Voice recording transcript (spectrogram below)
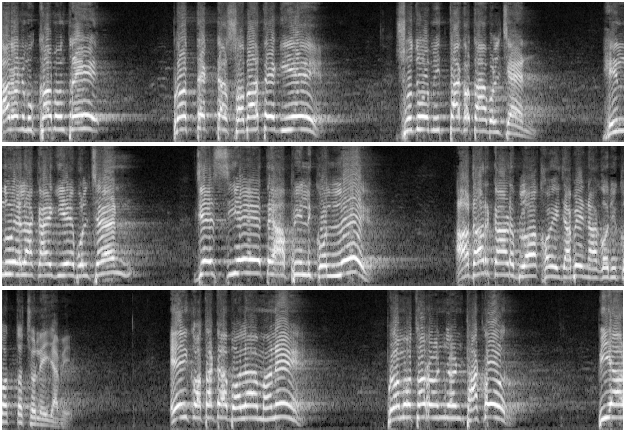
কারণ মুখ্যমন্ত্রী প্রত্যেকটা সভাতে গিয়ে শুধু মিথ্যা কথা বলছেন। হিন্দু এলাকায় গিয়ে বলছেন যে সিএতে আপিল করলে আধার কার্ড ব্লক হয়ে যাবে, নাগরিকত্ব চলে যাবে। এই কথাটা বলা মানে প্রমথ রঞ্জন ঠাকুর, পি আর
